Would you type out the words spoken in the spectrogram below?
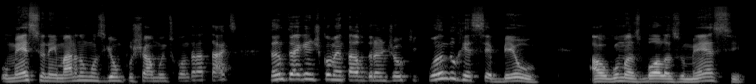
o Messi e o Neymar não conseguiam puxar muitos contra-ataques. Tanto é que a gente comentava durante o jogo que quando recebeu algumas bolas o Messi,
